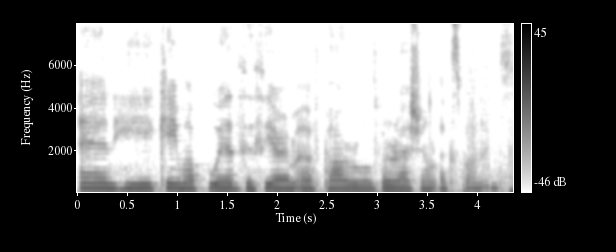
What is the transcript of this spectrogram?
And he came up with the theorem of power rule for rational exponents.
